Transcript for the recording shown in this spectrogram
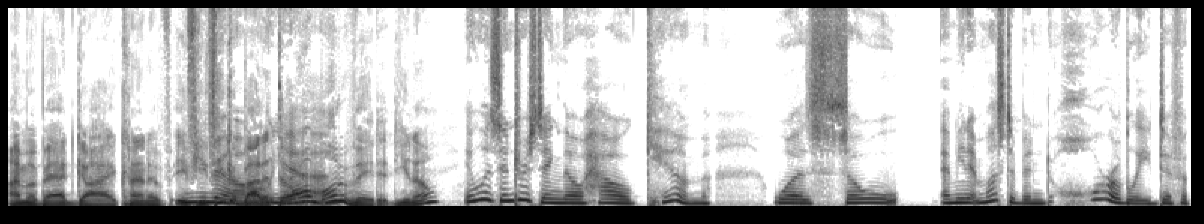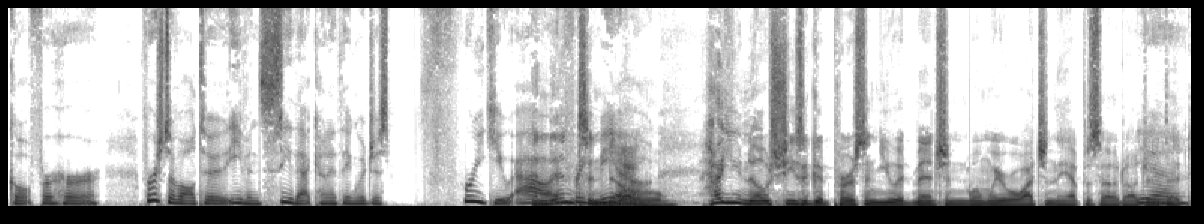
I'm a bad guy kind of, if you think about it, they're all motivated, you know? It was interesting though how Kim was so I mean it must have been horribly difficult for her. First of all to even see that kind of thing would just freak you out. and then to me know out. how you know she's a good person. You had mentioned when we were watching the episode, Audrey, Yeah. that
